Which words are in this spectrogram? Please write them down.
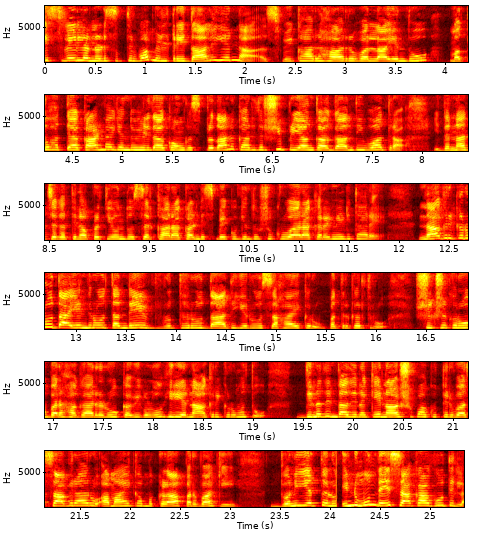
ಇಸ್ರೇಲ್ ನಡೆಸುತ್ತಿರುವ ಮಿಲಿಟರಿ ದಾಳಿಯನ್ನ ಸ್ವೀಕಾರಾರ್ಹವಲ್ಲ ಎಂದು ಮತ್ತು ಹತ್ಯಾಕಾಂಡ ಎಂದು ಹೇಳಿದ ಕಾಂಗ್ರೆಸ್ ಪ್ರಧಾನ ಕಾರ್ಯದರ್ಶಿ ಪ್ರಿಯಾಂಕಾ ಗಾಂಧಿ ವಾದ್ರಾ, ಇದನ್ನ ಜಗತ್ತಿನ ಪ್ರತಿಯೊಂದು ಸರ್ಕಾರ ಖಂಡಿಸಬೇಕು ಎಂದು ಶುಕ್ರವಾರ ಕರೆ ನೀಡಿದ್ದಾರೆ. ನಾಗರಿಕರು, ತಾಯಂದಿರು, ತಂದೆ, ವೃದ್ಧರು, ದಾದಿಯರು, ಸಹಾಯಕರು, ಪತ್ರಕರ್ತರು, ಶಿಕ್ಷಕರು, ಬರಹಗಾರರು, ಕವಿಗಳು, ಹಿರಿಯ ನಾಗರಿಕರು ಮತ್ತು ದಿನದಿಂದ ದಿನಕ್ಕೆ ನಾಶವಾಗುತ್ತಿರುವ ಸಾವಿರಾರು ಅಮಾಯಕ ಮಕ್ಕಳ ಪರವಾಗಿ ಧ್ವನಿ ಎತ್ತಲು ಇನ್ನು ಮುಂದೆ ಸಾಕಾಗುವುದಿಲ್ಲ.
